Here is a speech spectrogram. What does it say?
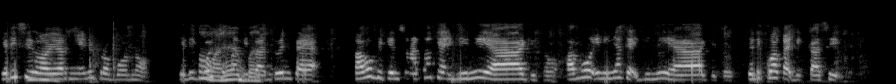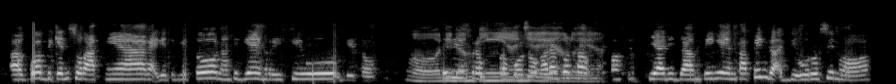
Jadi si hmm. lawyernya ini pro bono. Jadi gue oh, cuma hebat. dibantuin kayak kamu bikin suratnya kayak gini ya gitu. Kamu ininya kayak gini ya gitu. Jadi gue kayak dikasih uh, eh, gue bikin suratnya kayak gitu-gitu nanti dia yang review gitu. Oh, Jadi didampingi pro, aja karena ya, gue tau, ya? ya didampingin, tapi nggak diurusin loh.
